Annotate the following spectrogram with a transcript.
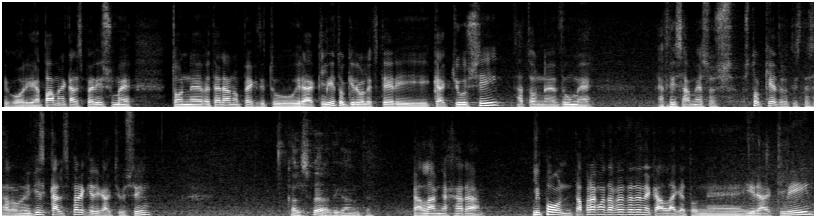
κατηγορία. Πάμε να καλησπερίσουμε τον ε, βετεράνο παίκτη του Ηρακλή, τον κύριο Λευτέρη Κακιούση. Θα τον ε, δούμε ευθύς αμέσως στο κέντρο της Θεσσαλονίκης. Καλησπέρα, κύριε Κακιούση. Καλησπέρα, τι κάνετε; Καλά, μια χαρά. Λοιπόν, τα πράγματα βέβαια δεν είναι καλά για τον ε, Ηρακλή.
